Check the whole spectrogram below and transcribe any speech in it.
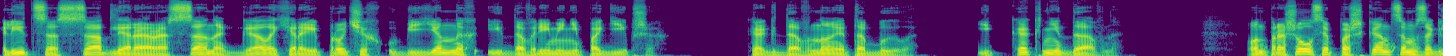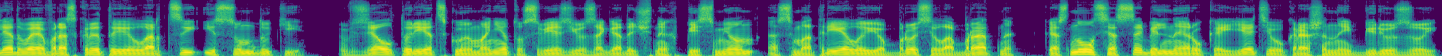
лица Садлера, Рассана, Галахера и прочих убиенных и до времени погибших. Как давно это было. И как недавно. Он прошелся по шканцам, заглядывая в раскрытые ларцы и сундуки. Взял турецкую монету с загадочных письмен, осмотрел ее, бросил обратно, коснулся сабельной рукояти, украшенной бирюзой,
